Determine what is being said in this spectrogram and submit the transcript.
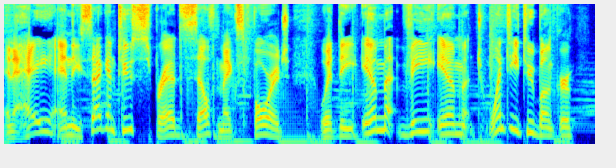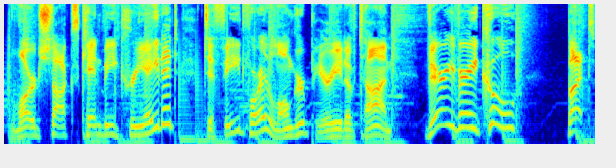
in hay and the second to spread self-mixed forage. With the MVM22 bunker, large stocks can be created to feed for a longer period of time. Very, very cool, but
